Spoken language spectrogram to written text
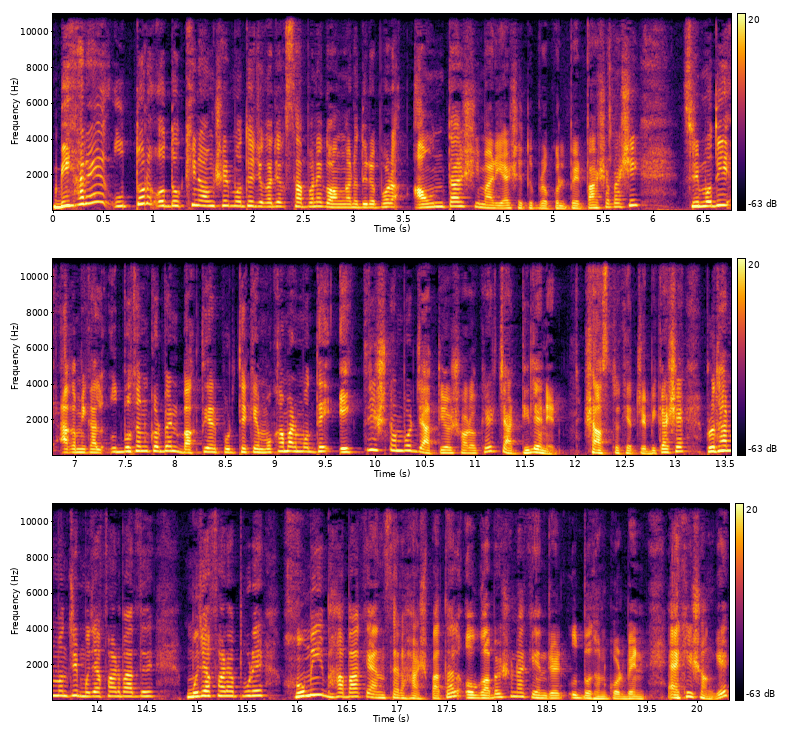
বিহারে উত্তর ও দক্ষিণ অংশের মধ্যে যোগাযোগ স্থাপনে গঙ্গা নদীর ওপর আউন্তা সীমারিয়া সেতু প্রকল্পের পাশাপাশি শ্রী মোদী আগামীকাল উদ্বোধন করবেন বাক্তিয়ারপুর থেকে মোকামার মধ্যে একত্রিশ নম্বর জাতীয় সড়কের চারটি লেনের স্বাস্থ্যক্ষেত্রে বিকাশে প্রধানমন্ত্রী মুজাফরবাদে মুজাফরাপুরে হোমি ভাবা ক্যান্সার হাসপাতাল ও গবেষণা কেন্দ্রের উদ্বোধন করবেন। একই সঙ্গে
